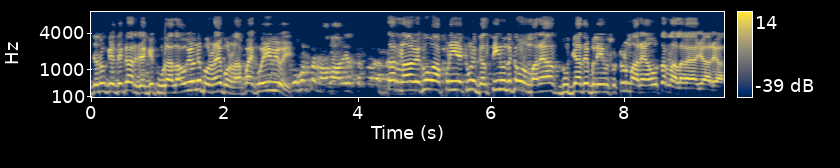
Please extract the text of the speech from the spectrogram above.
ਜਦੋਂ ਕਿਸੇ ਦੇ ਘਰ ਜਾ ਕੇ ਕੂੜਾ ਲਾਓਗੇ ਉਹਨੇ ਬੋਲਣਾ ਹੀ ਬੋਲਣਾ ਭਾਵੇਂ ਕੋਈ ਵੀ ਹੋਏ। ਹੁਣ ਧਰਨਾ ਮਾਰ ਰਿਹਾ ਸਰਕਾਰ ਧਰਨਾ ਵੇਖੋ ਆਪਣੀ ਇੱਕ ਹੁਣ ਗਲਤੀ ਨੂੰ ਲੁਕਾਉਣ ਮਾਰਿਆ ਦੂਜਿਆਂ ਤੇ ਬਲੇਮ ਸੁੱਟਣ ਮਾਰਿਆ ਉਹ ਧਰਨਾ ਲਗਾਇਆ ਜਾ ਰਿਹਾ।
